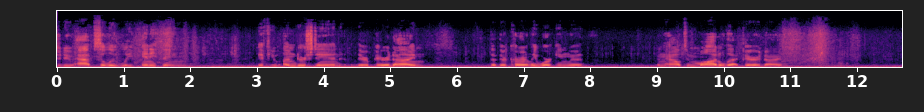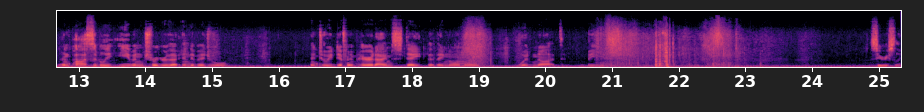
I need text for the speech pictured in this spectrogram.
to do absolutely anything if you understand their paradigm that they're currently working with and how to model that paradigm and possibly even trigger that individual into a different paradigm state that they normally would not be in. Seriously.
